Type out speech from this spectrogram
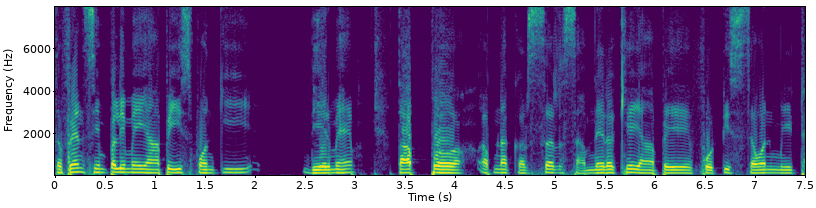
तो फ्रेंड्स सिंपली मैं यहाँ पे इस फ़ोन की देर में है। तो आप अपना कर्सर सामने रखिए। यहाँ पे 47 मिनट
